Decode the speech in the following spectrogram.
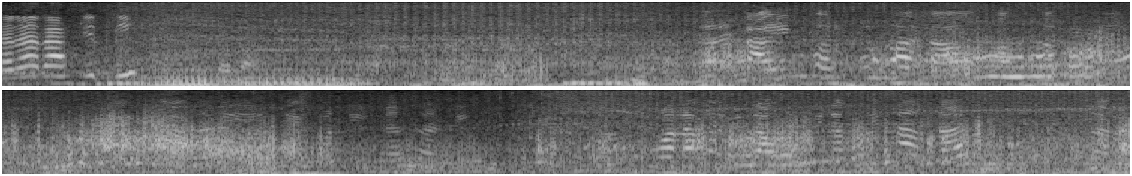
है ना राखीत की जरा टाइम भरपूर झाला वाजता बघा. Time लागला नाही ते पण निघण्यासाठी तुम्हाला घरी जाऊन मी नक्की सांगणार चला.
